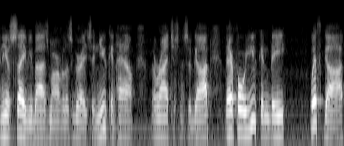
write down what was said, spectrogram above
and He'll save you by His marvelous grace. And you can have the righteousness of God. Therefore, you can be with God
